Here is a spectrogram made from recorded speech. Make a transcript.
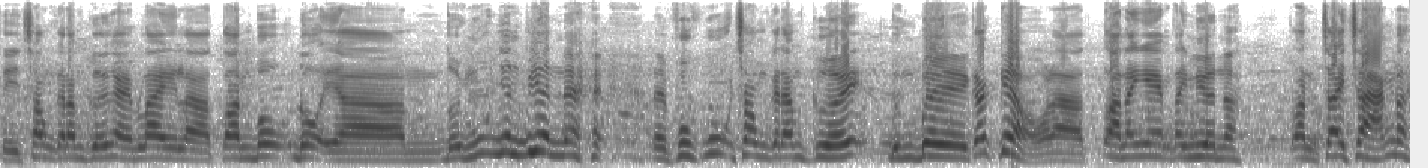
thì trong cái đám cưới ngày hôm nay là toàn bộ đội uh, đội ngũ nhân viên này để phục vụ trong cái đám cưới. Bừng bề các kiểu là toàn anh em thanh niên thôi toàn trai tráng thôi.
